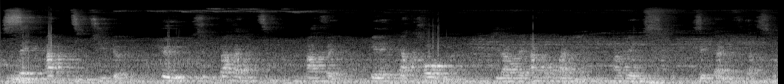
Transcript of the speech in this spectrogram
cette aptitude que ce paralytique avait. Et les quatre hommes qui l'avaient accompagné avaient aussi cette qualification.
